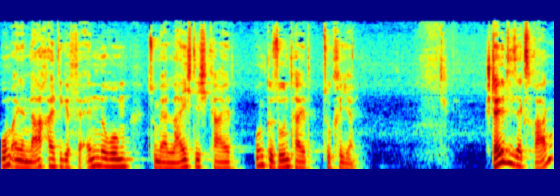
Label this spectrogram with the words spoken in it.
um eine nachhaltige Veränderung zu mehr Leichtigkeit und Gesundheit zu kreieren. Stelle die sechs Fragen.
